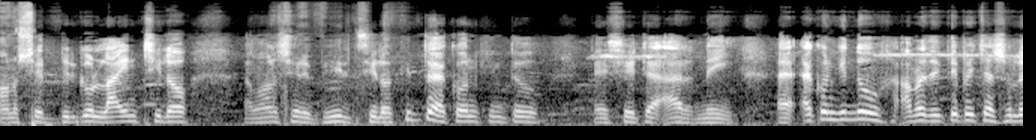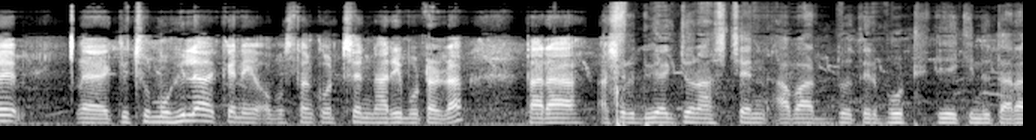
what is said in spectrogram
মানুষের দীর্ঘ লাইন ছিল মানুষের ভিড় ছিল কিন্তু এখন কিন্তু সেটা আর নেই। এখন কিন্তু আমরা দেখতে পেয়েছি আসলে কিছু মহিলা এখানে অবস্থান করছেন নারী ভোটাররা। তারা আসলে দুই একজন আসছেন আবার দোতের ভোট দিয়ে কিন্তু তারা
